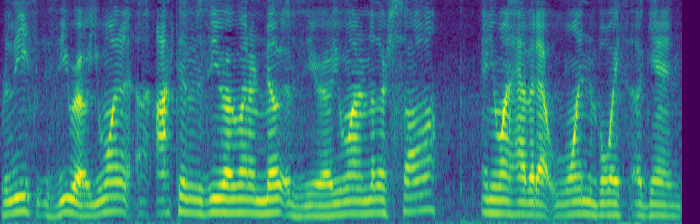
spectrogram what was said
release zero. You want an octave of zero, you want a note of zero, you want another saw, and you want to have it at one voice again.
